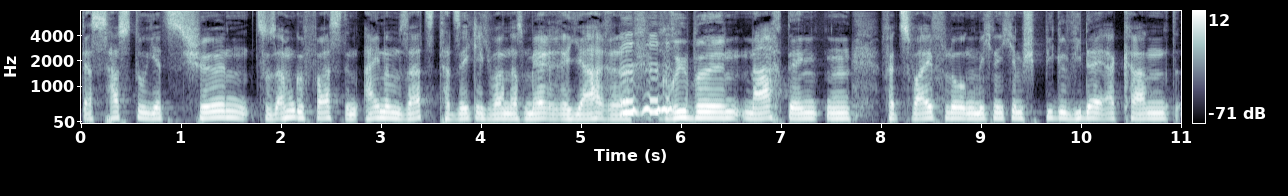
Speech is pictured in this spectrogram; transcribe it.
Das hast du jetzt schön zusammengefasst in einem Satz. Tatsächlich waren das mehrere Jahre. Grübeln, Nachdenken, Verzweiflung, mich nicht im Spiegel wiedererkannt.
